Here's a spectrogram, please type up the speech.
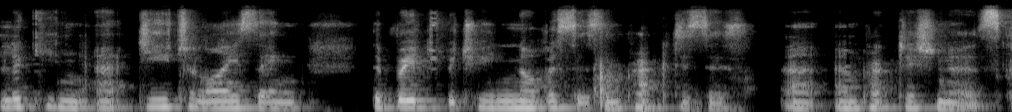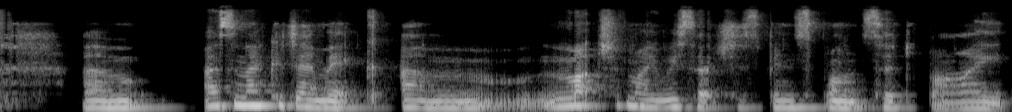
looking at utilising the bridge between novices and practices uh, and practitioners. Um, as an academic, um, much of my research has been sponsored by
